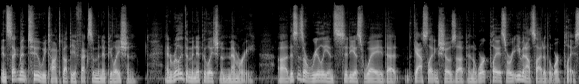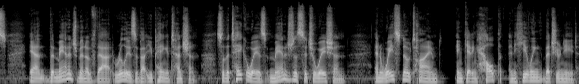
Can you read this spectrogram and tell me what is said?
In segment two, we talked about the effects of manipulation and really the manipulation of memory. Uh, this is a really insidious way that gaslighting shows up in the workplace or even outside of the workplace. And the management of that really is about you paying attention. So the takeaway is manage the situation and waste no time in getting help and healing that you need.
